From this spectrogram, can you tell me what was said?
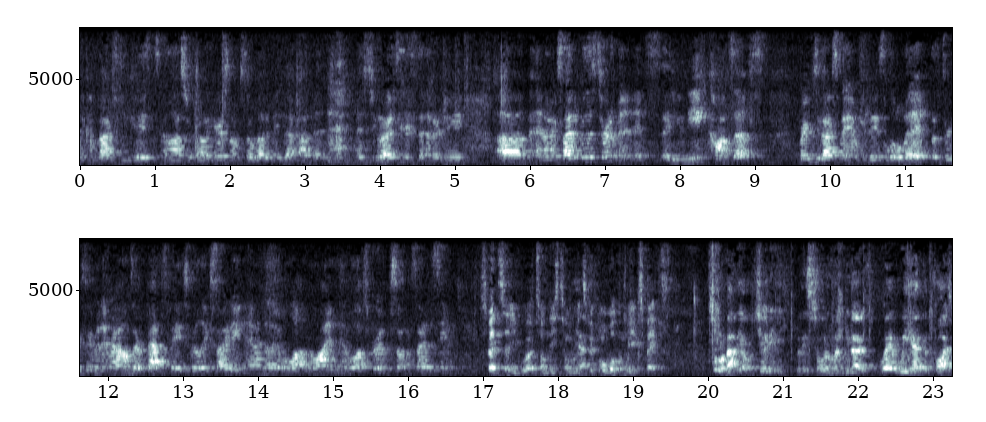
to come back to DK. This is my last trip out here, so I'm so glad I made that happen. Missed you guys, missed the energy. Um, and I'm excited for this tournament. It's a unique concept. Brings you back to my amateur days a little bit. The three three-minute rounds are fast-paced, really exciting, and I know they have a lot on the line and they have a lot to prove, so I'm excited to see it. Spencer, you've worked on these tournaments Yeah. before. What can we expect? It's all about the opportunity with this tournament. You know, where we had the prize,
